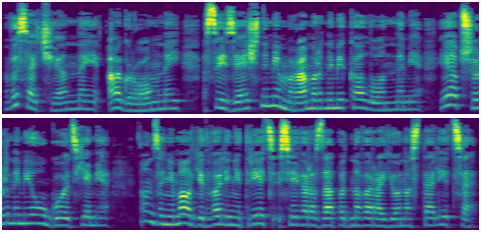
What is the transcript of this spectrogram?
Высоченный, огромный, с изящными мраморными колоннами и обширными угодьями. Он занимал едва ли не треть северо-западного района столицы.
